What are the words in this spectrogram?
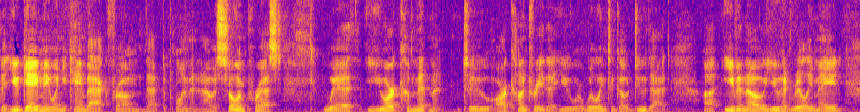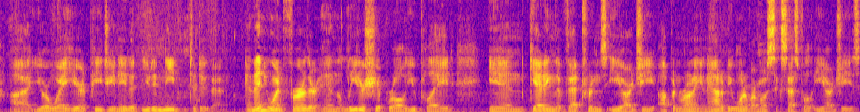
that you gave me when you came back from that deployment. And I was so impressed with your commitment to our country that you were willing to go do that, uh, even though you had really made uh, your way here at PG&E that you didn't need to do that. And then you went further in the leadership role you played in getting the veterans ERG up and running and now to be one of our most successful ERGs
